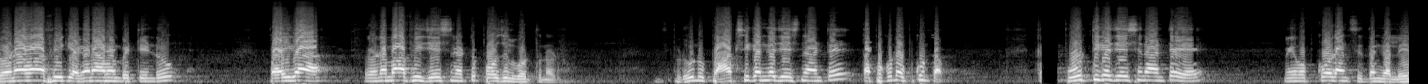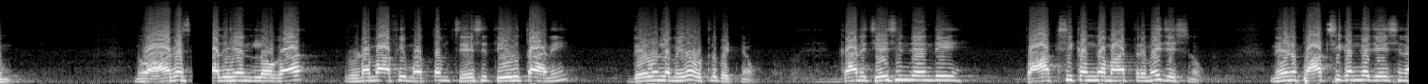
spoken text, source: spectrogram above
రుణమాఫీకి ఎగనామం పెట్టిండు పైగా రుణమాఫీ చేసినట్టు పోజులు కొడుతున్నాడు. ఇప్పుడు నువ్వు పాక్షికంగా చేసినా అంటే తప్పకుండా ఒప్పుకుంటాం. కానీ పూర్తిగా చేసినా అంటే మేము ఒప్పుకోవడానికి సిద్ధంగా లేము. నువ్వు ఆగస్టు పదిహేనులోగా రుణమాఫీ మొత్తం చేసి తీరుతా అని దేవుళ్ళ మీద ఒట్లు పెట్టినావు. కానీ చేసింది ఏంది? పాక్షికంగా మాత్రమే చేసినావు. నేను పాక్షికంగా చేసిన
